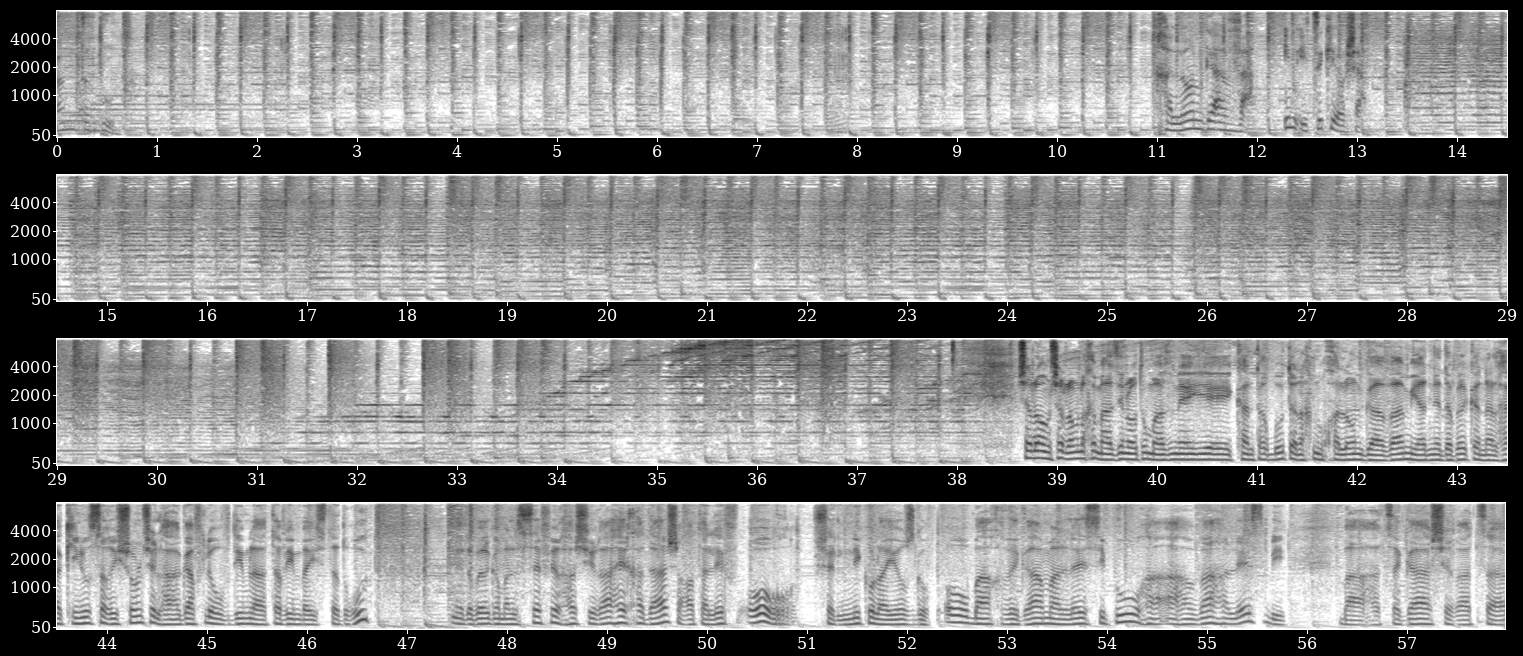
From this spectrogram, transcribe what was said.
כאן תרבות. חלון גאווה עם איציק יושע. שלום, שלום לכם מאזינות ומאזיני אה, כאן תרבות, אנחנו חלון גאווה, מיד נדבר כאן על הכינוס הראשון של האגף לעובדים להט"בים בהסתדרות. נדבר גם על ספר השירה החדש, עטלף אור, של ניקולא יוסגוף אורבך, וגם על סיפור האהבה הלסבי בהצגה שרצה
